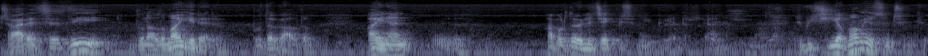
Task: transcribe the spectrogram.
çaresizliği bunalıma girerim. Burada kaldım. Aynen e, ha burada ölecekmişim gibi gelir yani. Bir şey yapamıyorsun çünkü.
